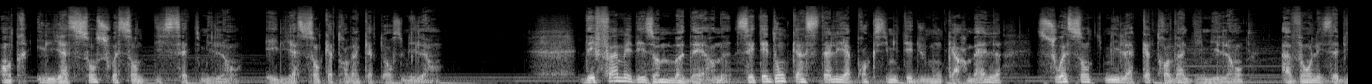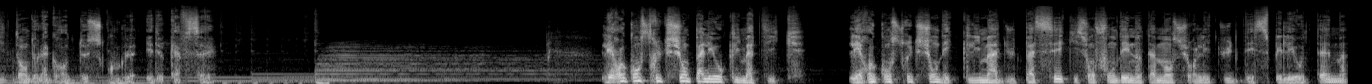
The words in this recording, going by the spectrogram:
entre il y a 177 000 ans et il y a 194 000 ans. Des femmes et des hommes modernes s'étaient donc installés à proximité du mont Carmel 60 000 à 90 000 ans avant les habitants de la grotte de Skoul et de Kafsay. Les reconstructions paléoclimatiques, les reconstructions des climats du passé qui sont fondées notamment sur l'étude des spéléothèmes,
